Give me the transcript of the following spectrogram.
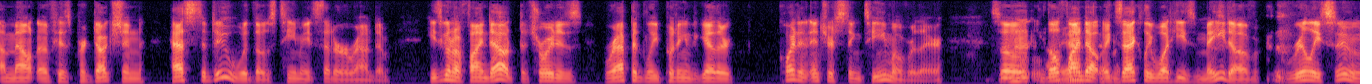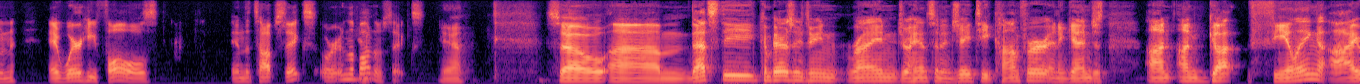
amount of his production has to do with those teammates that are around him? He's going to find out Detroit is rapidly putting together quite an interesting team over there. So mm-hmm. they'll oh, yeah, find out definitely. exactly what he's made of really soon and where he falls in the top six or in the bottom six. Yeah. So um, that's the comparison between Ryan Johansen and JT Compher. And again, just on on gut feeling, I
